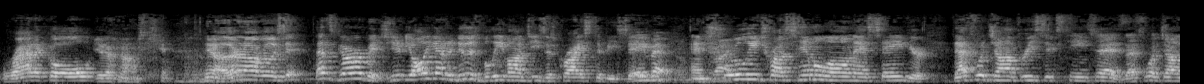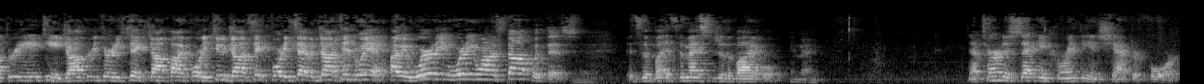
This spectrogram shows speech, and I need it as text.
radical, you know, no, I'm just kidding. You know, they're not really saved. That's garbage. You, all you got to do is believe on Jesus Christ to be saved, Amen. and Right. truly trust Him alone as Savior. That's what John three sixteen says. That's what John three eighteen, John three thirty six, John five forty two, John six forty seven, John ten twenty eight. I mean, where do you where do you want to stop with this? It's the it's the message of the Bible. Amen. Now turn to 2 Corinthians chapter 4.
